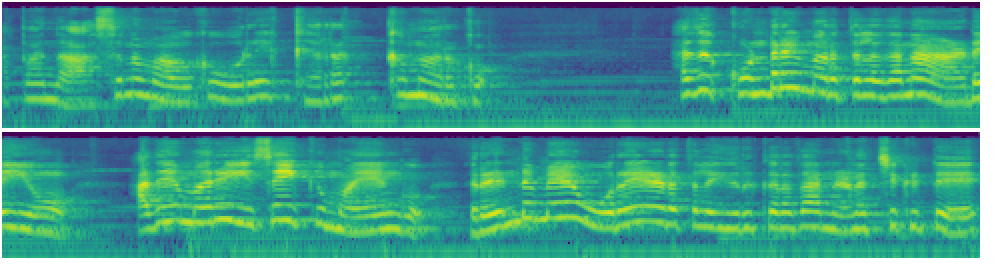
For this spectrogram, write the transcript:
அப்போ அந்த அசனமாவுக்கு ஒரே கிறக்கமாக இருக்கும். அது கொன்றை மரத்தில் தானே அடையும். அதே மாதிரி இசைக்கு மயங்கும். ரெண்டுமே ஒரே இடத்துல இருக்கிறதா நினச்சிக்கிட்டு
